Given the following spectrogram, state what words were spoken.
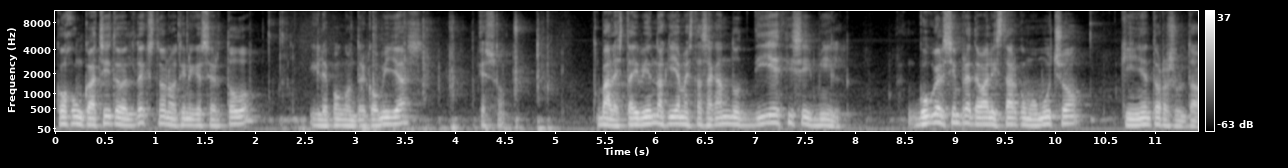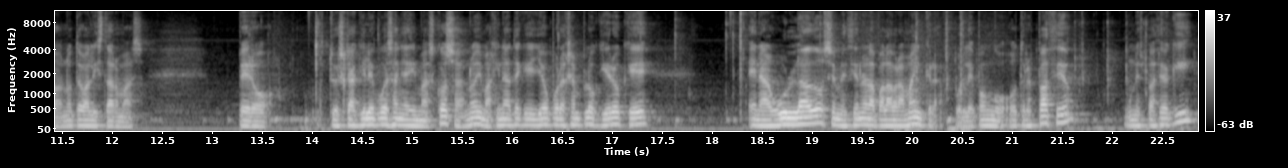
Cojo un cachito del texto, no tiene que ser todo, y le pongo entre comillas eso. Vale, estáis viendo aquí ya me está sacando 16.000. Google siempre te va a listar como mucho 500 resultados, no te va a listar más. Pero tú es que aquí le puedes añadir más cosas, ¿no? Imagínate que yo, por ejemplo, quiero que en algún lado se menciona la palabra Minecraft. Pues le pongo otro espacio, un espacio aquí,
